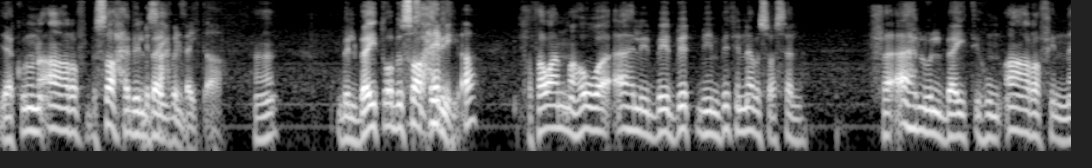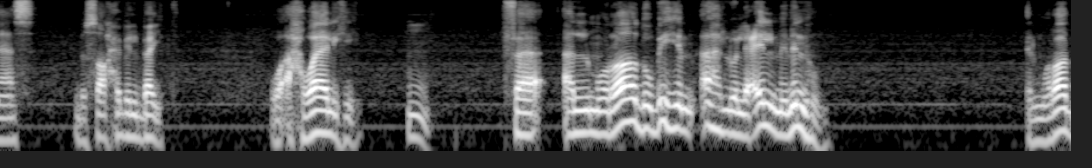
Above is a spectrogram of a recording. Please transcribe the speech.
يكونون أعرف بصاحب البيت. بصاحب البيت آه. ها؟ بالبيت وبصاحبه. آه. فطبعا ما هو أهل البيت بيت من بيت النبي صلى الله عليه وسلم. فأهل البيت هم أعرف الناس بصاحب البيت وأحواله. مم. فالمراد بهم أهل العلم منهم. المراد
